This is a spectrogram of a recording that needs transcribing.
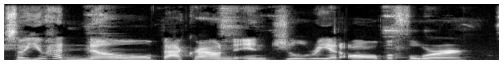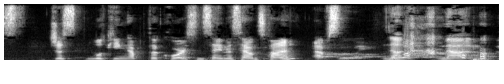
So you had no background in jewelry at all before just looking up the course and saying this sounds fun? Absolutely. None. Wow. None. That's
